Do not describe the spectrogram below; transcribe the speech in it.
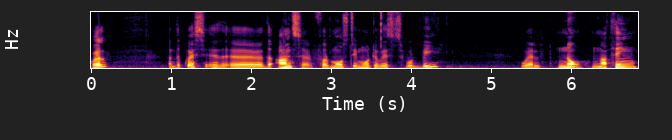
Well, the question uh, the answer for most emotivists would be well no nothing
